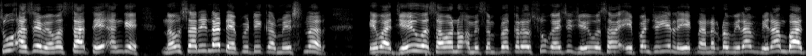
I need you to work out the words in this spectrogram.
શું હશે વ્યવસ્થા તે અંગે નવસારીના ડેપ્યુટી કમિશનર એવા જેવી વસાવાનો અમે સંપર્ક કર્યો. શું કહે છે? જેવી વસાવા એ પણ જોઈએ. લઈએ એક નાનકડો વિરામ. વિરામ બાદ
